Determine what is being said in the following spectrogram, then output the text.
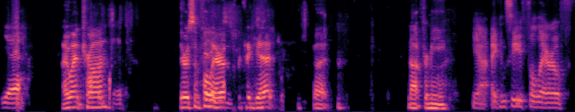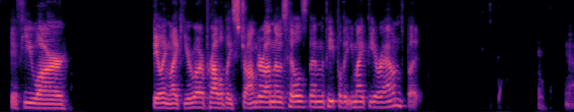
Yeah. I went Tron. There were some full arrows to get, but not for me. Yeah, I can see full arrow if you are feeling like you are probably stronger on those hills than the people that you might be around, but yeah.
